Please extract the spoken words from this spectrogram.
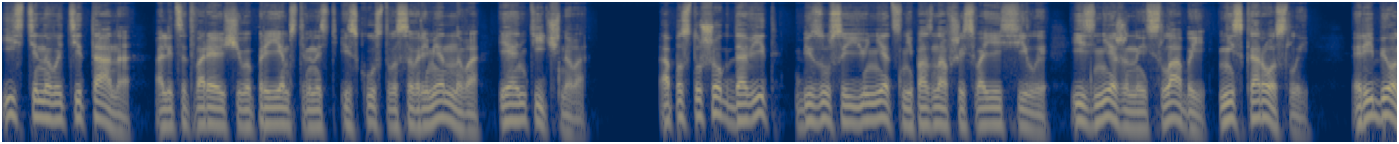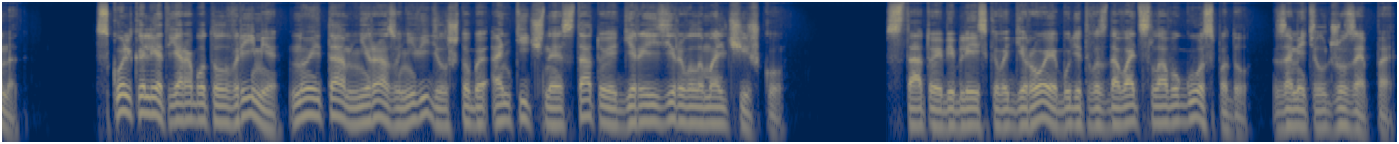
истинного титана, олицетворяющего преемственность искусства современного и античного. А пастушок Давид, безусый юнец, не познавший своей силы, изнеженный, слабый, низкорослый, ребенок. Сколько лет я работал в Риме, но и там ни разу не видел, чтобы античная статуя героизировала мальчишку. Статуя библейского героя будет воздавать славу Господу, заметил Джузеппе.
